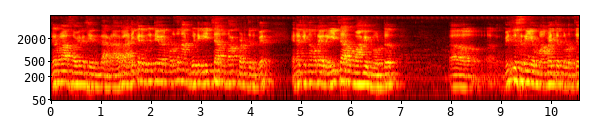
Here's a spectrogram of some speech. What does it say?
நிர்மலா சபையில் செய்திருந்தார்கள். அவர்கள் அடிக்கடி வீட்டை வரும் பொழுது நான் வீட்டில் ஈச்சாரம் தான் படுத்திருப்பேன். எனக்கு இந்த முறை ஒரு ஈச்சாரம் வாங்கி போட்டு ஆஹ், அமைத்து கொடுத்து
